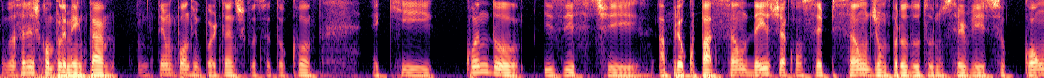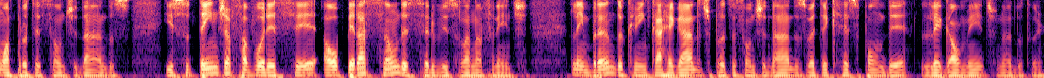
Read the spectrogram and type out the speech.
Eu gostaria de complementar. Tem um ponto importante que você tocou, é que quando existe a preocupação desde a concepção de um produto no serviço com a proteção de dados, isso tende a favorecer a operação desse serviço lá na frente. Lembrando que o encarregado de proteção de dados vai ter que responder legalmente, não é, doutor?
